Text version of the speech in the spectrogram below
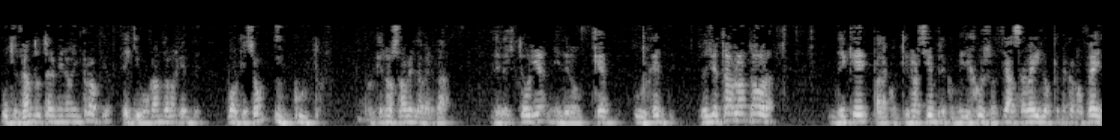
utilizando términos impropios, equivocando a la gente, porque son incultos, porque no saben la verdad de la historia ni de lo que es urgente. Entonces yo estoy hablando ahora de que, para continuar siempre con mi discurso, ya sabéis los que me conocéis,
